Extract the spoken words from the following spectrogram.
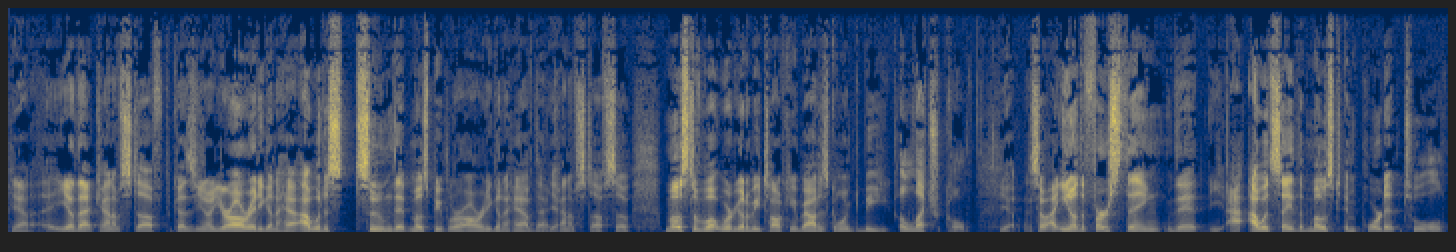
Yeah. uh, you know that kind of stuff because you know you're already going to have. I would assume that most people are already going to have that kind of stuff. So most of what we're going to be talking about is going to be electrical. Yep. So I- you know the first thing that I I would say the most important tool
